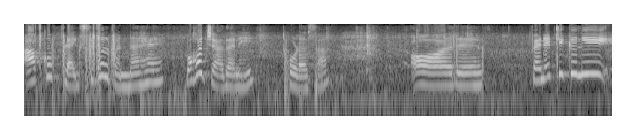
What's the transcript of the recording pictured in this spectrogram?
आपको फ्लेक्सिबल बनना है, बहुत ज़्यादा नहीं थोड़ा सा और फेनेटिकली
